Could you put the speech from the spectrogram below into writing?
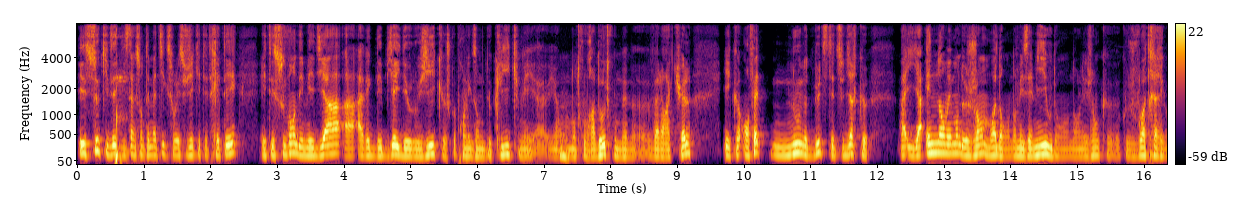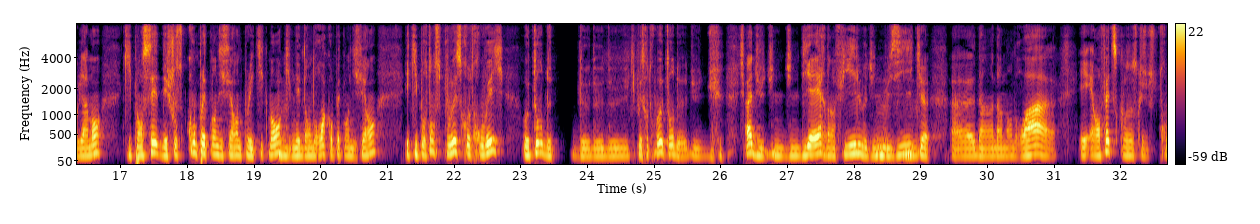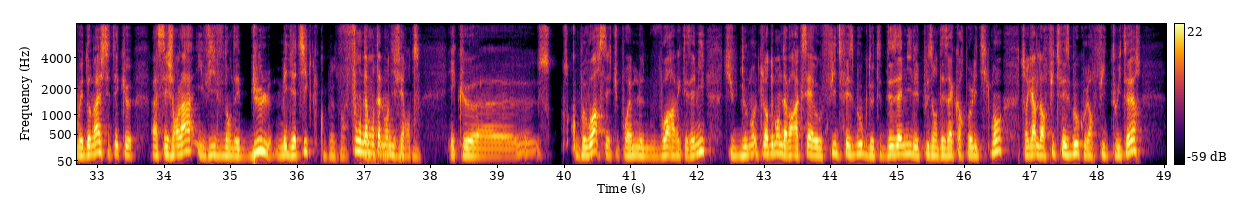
Et ceux qui faisaient des distinctions thématiques sur les sujets qui étaient traités étaient souvent des médias avec des biais idéologiques. Je peux prendre l'exemple de Click, mais euh, on mm. en trouvera d'autres ou même valeur actuelle. Et qu'en en fait, nous, notre but, c'était de se dire que bah, il y a énormément de gens, moi dans, dans mes amis ou dans, dans les gens que, que je vois très régulièrement, qui pensaient des choses complètement différentes politiquement, mmh. qui venaient d'endroits complètement différents, et qui pourtant se pouvaient se retrouver autour de de, de, de qui pouvaient se retrouver autour de du, du je sais pas d'une bière d'un film d'une mmh. musique mmh. euh, d'un d'un endroit et, en fait ce que, ce que je trouvais dommage c'était que bah, ces gens là ils vivent dans des bulles médiatiques fondamentalement différentes et que euh, ce qu'on peut voir, c'est tu pourrais me le voir avec tes amis, tu, tu leur demandes d'avoir accès au feed Facebook de tes deux amis les plus en désaccord politiquement, tu regardes leur feed Facebook ou leur feed Twitter,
